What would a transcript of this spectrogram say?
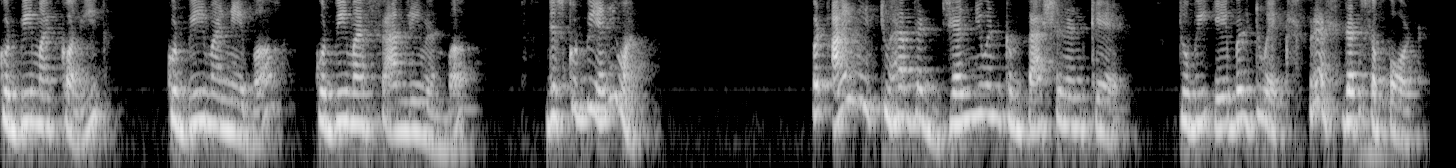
could be my colleague, could be my neighbor, could be my family member. This could be anyone. But I need to have that genuine compassion and care to be able to express that support.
